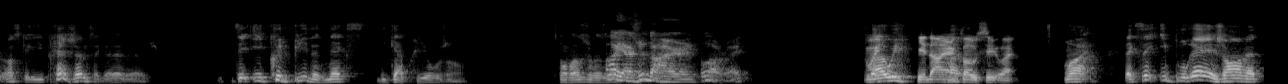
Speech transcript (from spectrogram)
parce qu'il est très jeune, ce gars-là. là. Tu sais, il could be the next DiCaprio, genre. Tu comprends ce que je veux dire? Ah, il a joué dans Iron Claw, right? Oui, Ah oui. il est dans un Ouais. cas aussi, ouais. Ouais. Fait que, tu sais, il pourrait, genre, être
